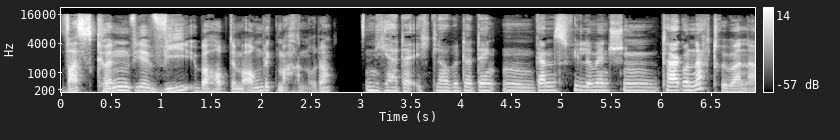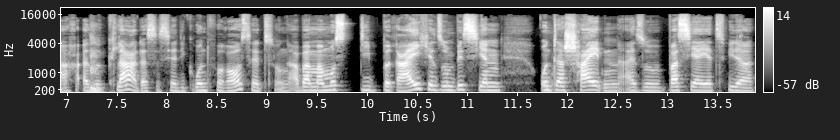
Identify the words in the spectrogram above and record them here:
was können wir wie überhaupt im Augenblick machen, oder? Ja, da, ich glaube, da denken ganz viele Menschen Tag und Nacht drüber nach. Also hm. klar, das ist ja die Grundvoraussetzung. Aber man muss die Bereiche so ein bisschen unterscheiden. Also was ja jetzt wieder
